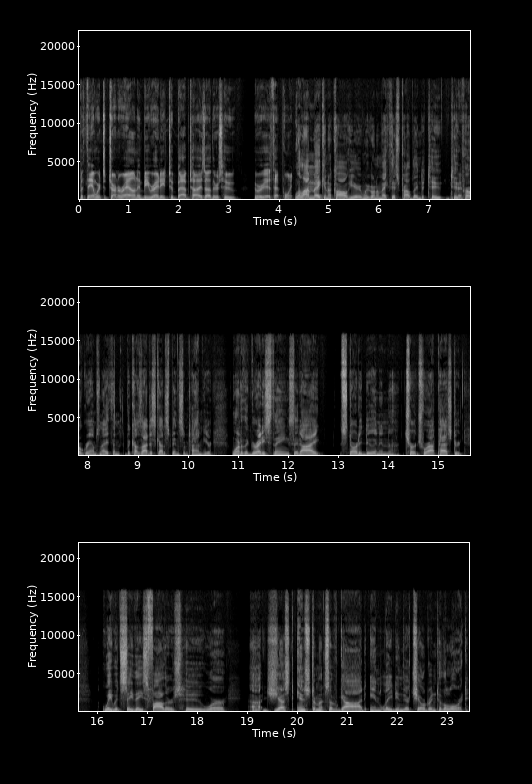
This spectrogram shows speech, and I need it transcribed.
but then we're to turn around and be ready to baptize others who who are at that point. Well, I'm making a call here, and we're going to make this probably into two two Okay. programs, Nathan, because I just got to spend some time here. One of the greatest things that I started doing in the church where I pastored, we would see these fathers who were uh, just instruments of God in leading their children to the Lord.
